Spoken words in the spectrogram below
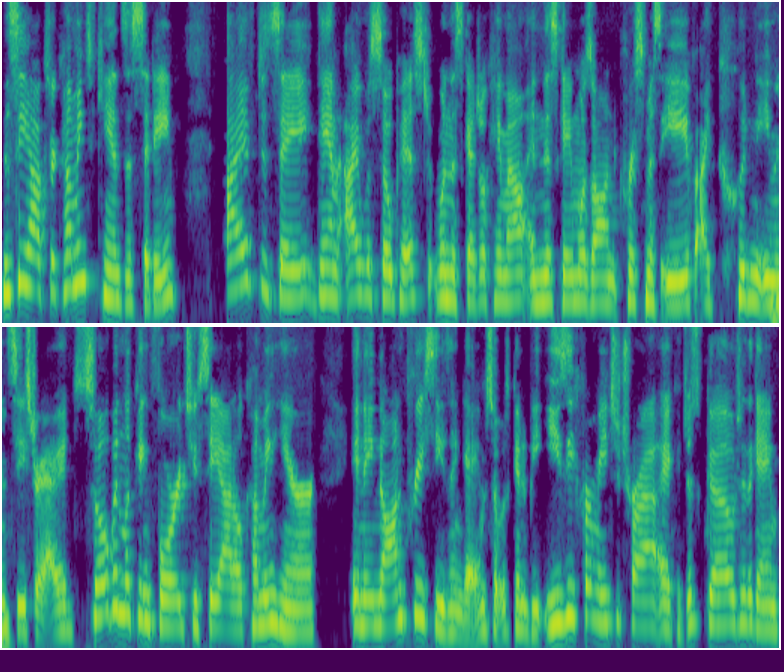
the Seahawks are coming to Kansas City. I have to say, Dan, I was so pissed when the schedule came out and this game was on Christmas Eve. I couldn't even mm. see straight. I had so been looking forward to Seattle coming here in a non preseason game. So it was going to be easy for me to try. I could just go to the game.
